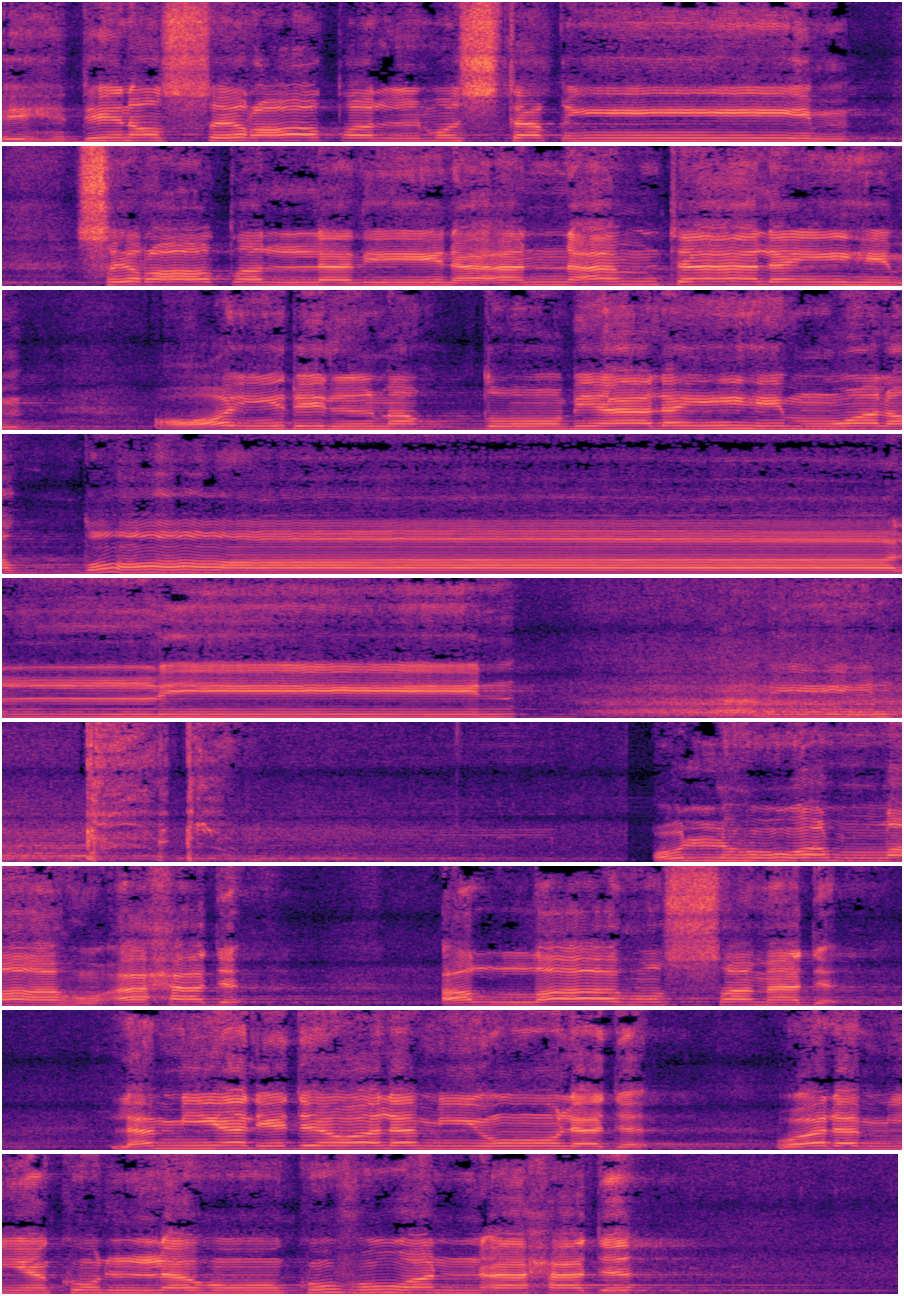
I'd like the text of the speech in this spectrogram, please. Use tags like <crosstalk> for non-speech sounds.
اهدنا الصراط المستقيم. صراط الذين أنعمت عليهم. غير المغضوب عليهم ولا الضالين. آمين. <coughs> قل هو الله أحد. الله الصمد لم يلد ولم يولد ولم يكن له كفوا أحد.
